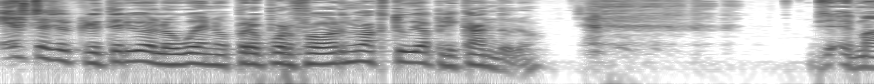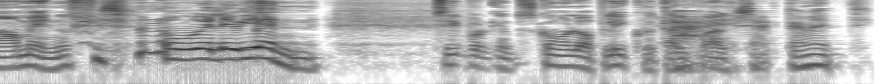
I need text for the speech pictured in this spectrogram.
este es el criterio de lo bueno, pero por favor no actúe aplicándolo. Más o menos. Eso no huele bien. Sí, porque entonces ¿cómo lo aplico? Tal ah, cual. Exactamente.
